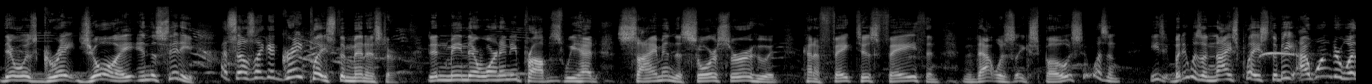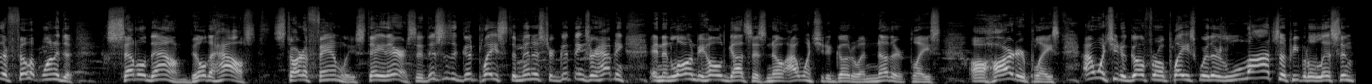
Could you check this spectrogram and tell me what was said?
There was great joy in the city. That sounds like a great place to minister. Didn't mean there weren't any problems. We had Simon, the sorcerer, who had kind of faked his faith, and that was exposed. It wasn't easy. But it was a nice place to be. I wonder whether Philip wanted to settle down, build a house, start a family, stay there. So this is a good place to minister. Good things are happening. And then lo and behold, God says, No, I want you to go to another place, a harder place. I want you to go from a place where there's lots of people to listen,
